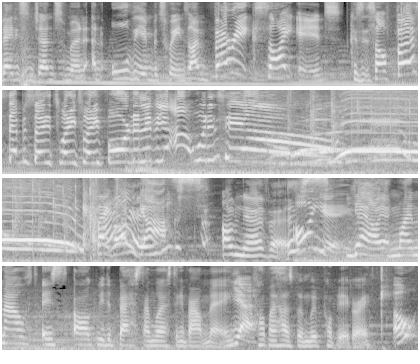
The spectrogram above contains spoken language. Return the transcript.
Ladies and gentlemen, and all the in betweens, I'm very excited because it's our first episode of 2024 and Olivia Attwood is here! Oh. Babe, I'm gassed. I'm nervous. Are you? Yeah, I, my mouth is arguably the best and worst thing about me. Yeah. My husband would probably agree. Oh,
